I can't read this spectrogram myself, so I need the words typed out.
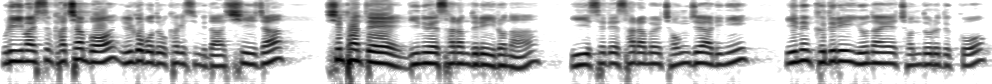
우리 이 말씀 같이 한번 읽어보도록 하겠습니다. 시작. 심판 때 니누의 사람들이 일어나 이 세대 사람을 정죄하리니 이는 그들이 요나의 전도를 듣고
